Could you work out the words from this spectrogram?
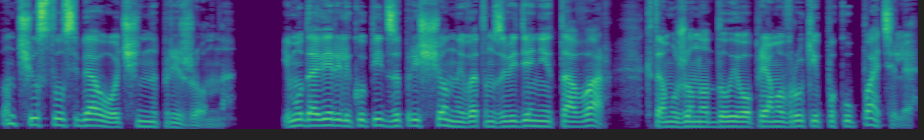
он чувствовал себя очень напряженно. Ему доверили купить запрещенный в этом заведении товар, к тому же он отдал его прямо в руки покупателя,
